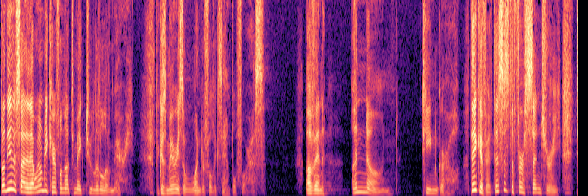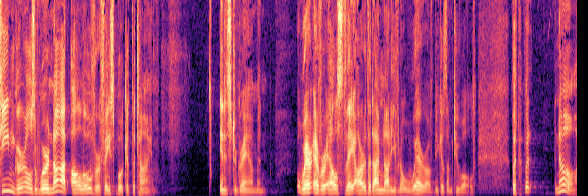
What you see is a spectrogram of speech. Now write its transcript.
But on the other side of that, we want to be careful not to make too little of Mary, because Mary's a wonderful example for us of an unknown teen girl Think of it. This is the first century. Teen girls were not all over Facebook at the time, and Instagram, and wherever else they are that I'm not even aware of because I'm too old. But, but no,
